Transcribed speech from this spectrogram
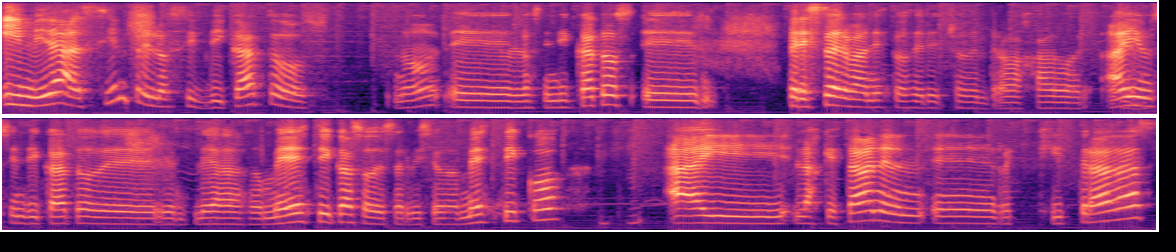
Y mira, siempre los sindicatos, ¿no? Eh, los sindicatos preservan estos derechos del trabajador. Hay un sindicato de, empleadas domésticas o de servicio doméstico, hay las que estaban en, registradas,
